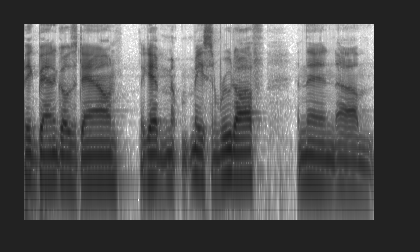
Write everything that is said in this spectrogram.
Big Ben goes down. They get Mason Rudolph, and then um,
